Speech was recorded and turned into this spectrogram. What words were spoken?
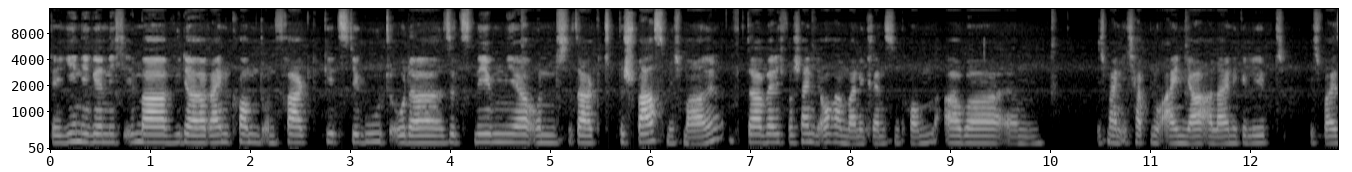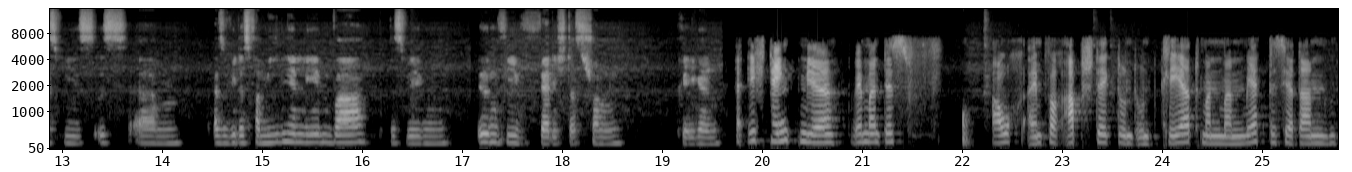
derjenige nicht immer wieder reinkommt und fragt, geht's dir gut oder sitzt neben mir und sagt, bespaß mich mal. Da werde ich wahrscheinlich auch an meine Grenzen kommen, aber ähm, ich meine, ich habe nur ein Jahr alleine gelebt. Ich weiß, wie es ist, ähm, also wie das Familienleben war. Deswegen irgendwie werde ich das schon regeln. Ich denke mir, wenn man das auch einfach absteckt und, und klärt, man, man merkt es ja dann,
